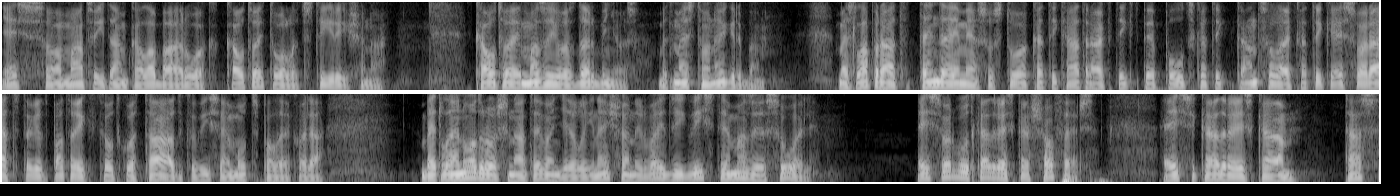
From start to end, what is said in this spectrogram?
esi savam mācītājam kā labā roka, kaut vai toplets tīrīšanā, kaut vai mazajos darbiņos, bet mēs to negribam. Mēs labprāt tendējamies uz to, ka tik ātrāk tikt pie pults, ka tik kancelē, ka tik es varētu tagad pateikt kaut ko tādu, ka visiem mutes paliek vaļā. Bet, lai nodrošinātu evaņģēlīju nešanu, ir vajadzīgi visi tie mazie soļi. Es varbūt kādreiz kā šofērs, esi kādreiz kā tas,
